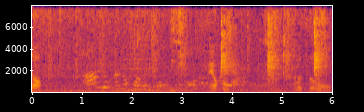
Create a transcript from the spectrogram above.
To? Ah, yung ano, photo book. Ayoko. Puto drink.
